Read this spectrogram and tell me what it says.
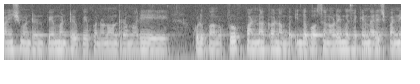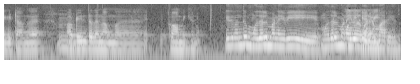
பனிஷ்மெண்ட் பேமெண்ட்டு பே பண்ணணுன்ற மாதிரி கொடுப்பாங்க. ப்ரூஃப் பண்ணாக்கா நம்ம இந்த பர்சனோட இவங்க செகண்ட் மேரேஜ் பண்ணிக்கிட்டாங்க அப்படின்றத நம்ம காமிக்கணும். இது வந்து முதல் மனைவி முதல் மனைவிக்கு என்ன மாதிரி இது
